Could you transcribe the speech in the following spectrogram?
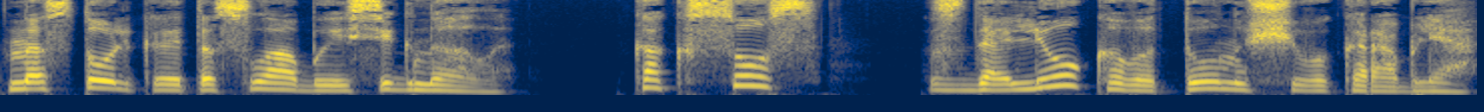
настолько это слабые сигналы, как сос с далекого тонущего корабля.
